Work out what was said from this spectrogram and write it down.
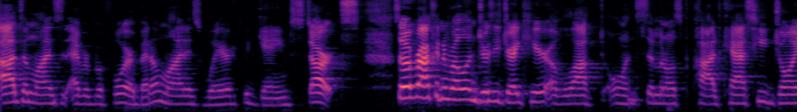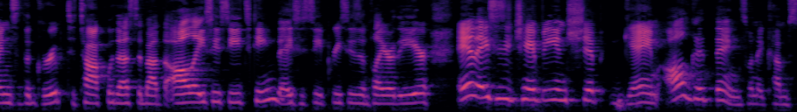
odds and lines than ever before. Bet Online is where the game starts. So, rocking and rolling, Drizzy Drake here of Locked On Seminoles podcast. He joins the group to talk with us about the All ACC team, the ACC preseason player of the year, and the ACC championship game. All good things when it comes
